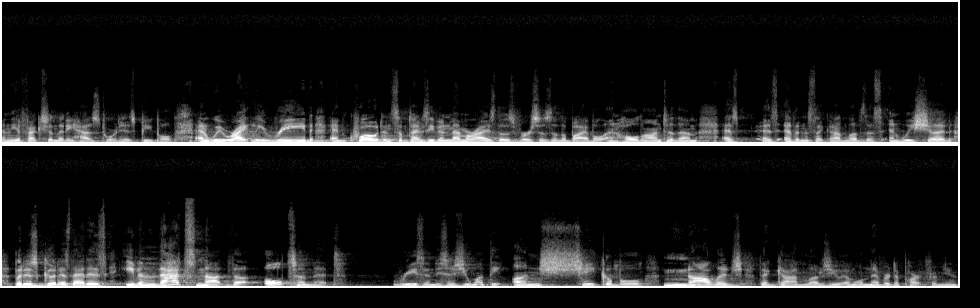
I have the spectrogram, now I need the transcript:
and the affection that he has toward his people. And we rightly read and quote and sometimes even memorize those verses of the Bible and hold on to them as, as evidence that God loves us, and we should. But as good as that is, even that's not the ultimate reason. He says, You want the unshakable knowledge that God loves you and will never depart from you?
